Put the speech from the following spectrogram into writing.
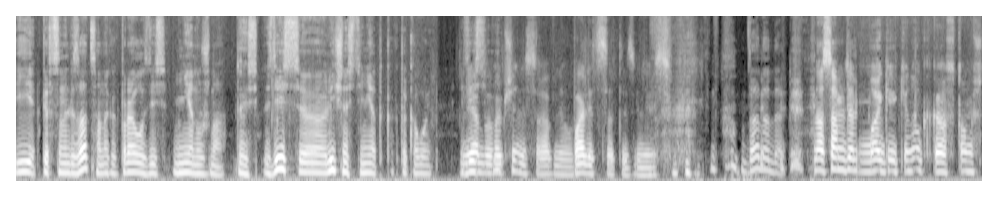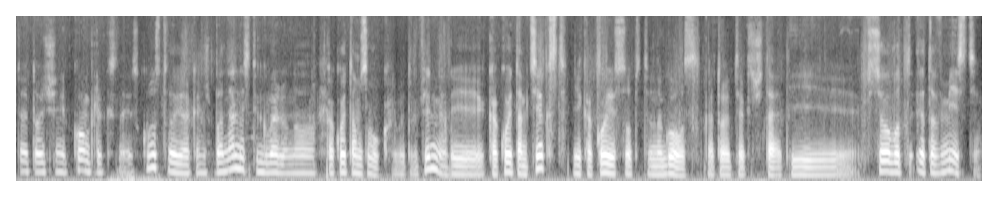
И персонализация, она, как правило, здесь не нужна. То есть здесь э, личности нет как таковой. Я Здесь- бы вообще не сравнивал палец это, извиняюсь. Да-да-да. На самом деле, магия кино как раз в том, что это очень комплексное искусство. Я, конечно, банальности говорю, но какой там звук в этом фильме, и какой там текст, и какой, собственно, голос, который текст читает. И все вот это вместе.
